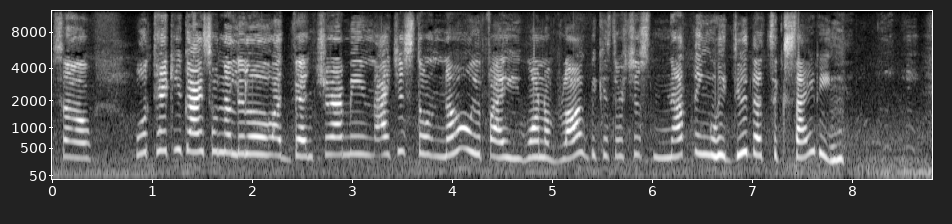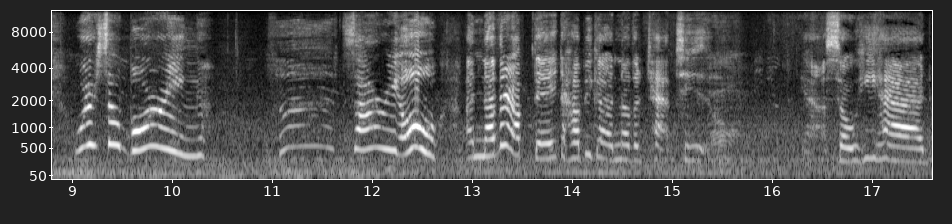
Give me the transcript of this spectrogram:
So we'll take you guys on a little adventure. I mean, I just don't know if I want to vlog because there's just nothing we do that's exciting. We're so boring. Sorry. Oh, another update. Hubby got another tattoo. Oh. Yeah, so he had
